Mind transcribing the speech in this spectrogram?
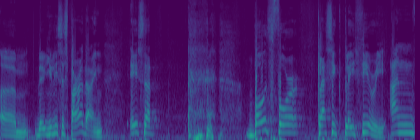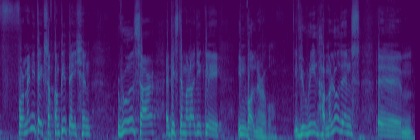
um, the Ulysses paradigm is that both for classic play theory and for many takes of computation, rules are epistemologically invulnerable. If you read Homo Ludens, um,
